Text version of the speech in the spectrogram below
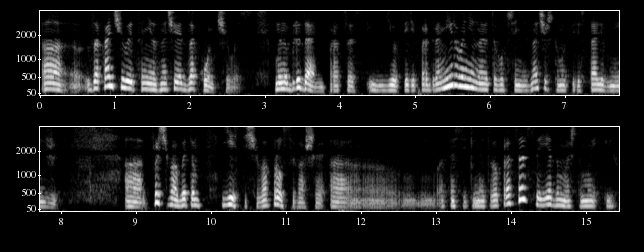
э, заканчивается не означает закончилась. Мы наблюдаем процесс ее перепрограммирования, но это вовсе не значит, что мы перестали в ней жить. А, впрочем, об этом есть еще вопросы ваши а, относительно этого процесса, и я думаю, что мы их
